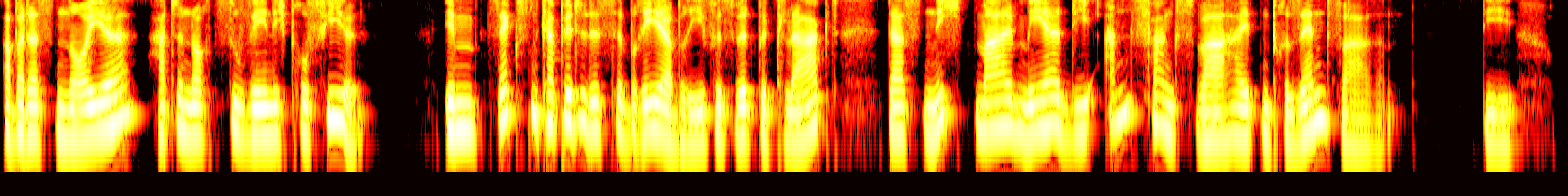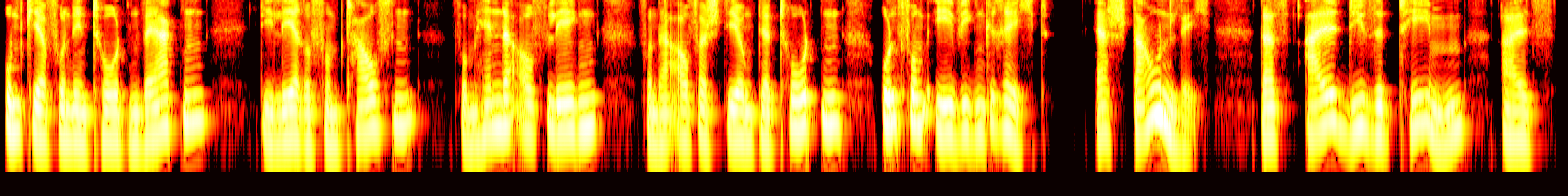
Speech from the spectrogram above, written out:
aber das Neue hatte noch zu wenig Profil. Im sechsten Kapitel des Hebräerbriefes wird beklagt, dass nicht mal mehr die Anfangswahrheiten präsent waren. Die Umkehr von den toten Werken, die Lehre vom Taufen, vom Händeauflegen, von der Auferstehung der Toten und vom ewigen Gericht. Erstaunlich, dass all diese Themen als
